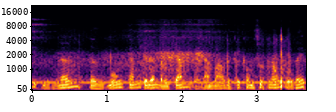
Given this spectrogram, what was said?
tiết diện lớn từ 4 chấm cho đến 7 chấm để đảm bảo được cái công suất nấu của bếp.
